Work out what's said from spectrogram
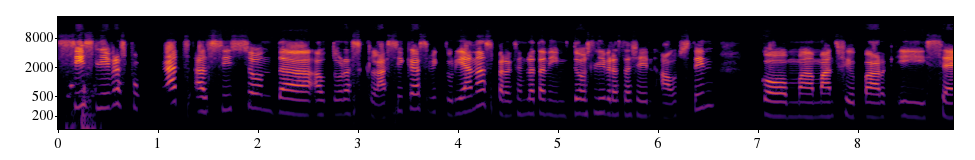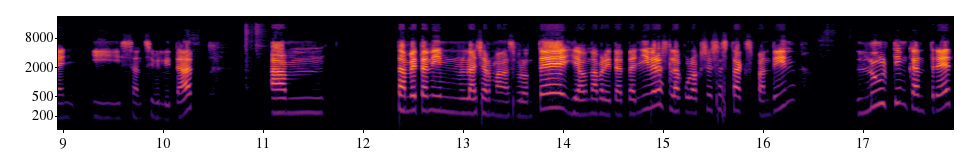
sis llibres publicats. Els sis són d'autores clàssiques victorianes. Per exemple, tenim dos llibres de Jane Austen, com eh, Mansfield Park i Seny i Sensibilitat. Um, també tenim les germanes Brontë, hi ha una varietat de llibres, la col·lecció s'està expandint. L'últim que han tret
